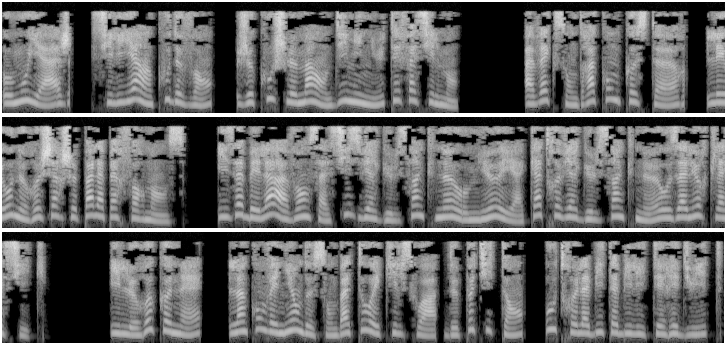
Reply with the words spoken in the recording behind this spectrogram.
Au mouillage, s'il y a un coup de vent, je couche le mât en 10 minutes et facilement. Avec son Dracombe Coaster, Léo ne recherche pas la performance. Isabella avance à 6,5 nœuds au mieux et à 4,5 nœuds aux allures classiques. Il le reconnaît, l'inconvénient de son bateau est qu'il soit, de petit temps, outre l'habitabilité réduite,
